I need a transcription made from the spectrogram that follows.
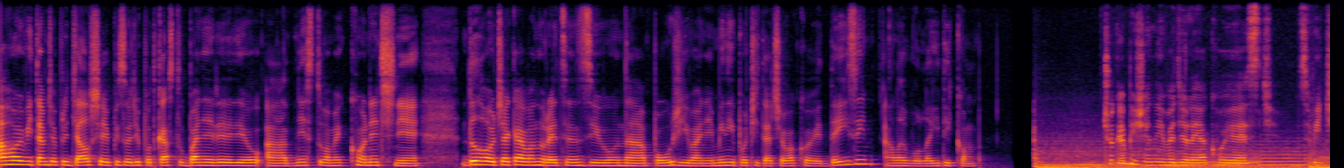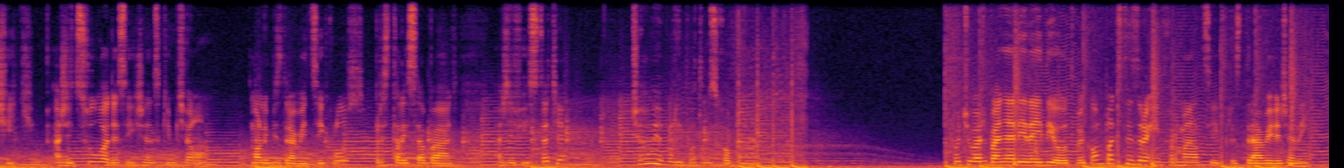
Ahoj, vítam ťa pri ďalšej epizóde podcastu Banner Radio a dnes tu máme konečne dlho očakávanú recenziu na používanie mini počítačov ako je Daisy alebo Ladycomp. Čo keby ženy vedeli ako jesť, cvičiť a žiť v súlade s ich ženským telom? Mali by zdravý cyklus, prestali sa báť a žiť v istote? Čoho by boli potom schopné? Počúvaš Baňári Radio, tvoj komplexný zdroj informácií pre zdravie ženy.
